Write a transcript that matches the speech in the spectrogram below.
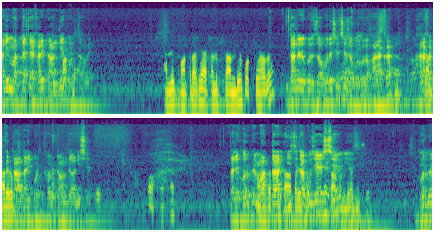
আলিম মাদ্দাকে এক আলিফ টান দিয়ে পড়তে হবে। আলিফ মাত্রাকে এক আলিফ টান দিয়ে পড়তে হবে। দালের উপরে জবর এসেছে জবর হলো হারাকাত। হারাকাতকে তাড়াতাড়ি পড়তে হবে টান দেওয়া নিষেধ। তাহলে হরফে মাদ্দার হারাকাতকে ইজরা বুঝে এসছে? হরফে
